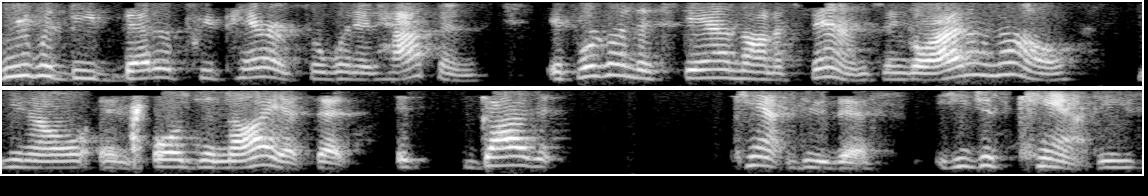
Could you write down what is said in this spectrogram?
we would be better prepared for when it happens. If we're going to stand on a fence and go, I don't know, you know, and or deny it that it God can't do this, he just can't. He's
